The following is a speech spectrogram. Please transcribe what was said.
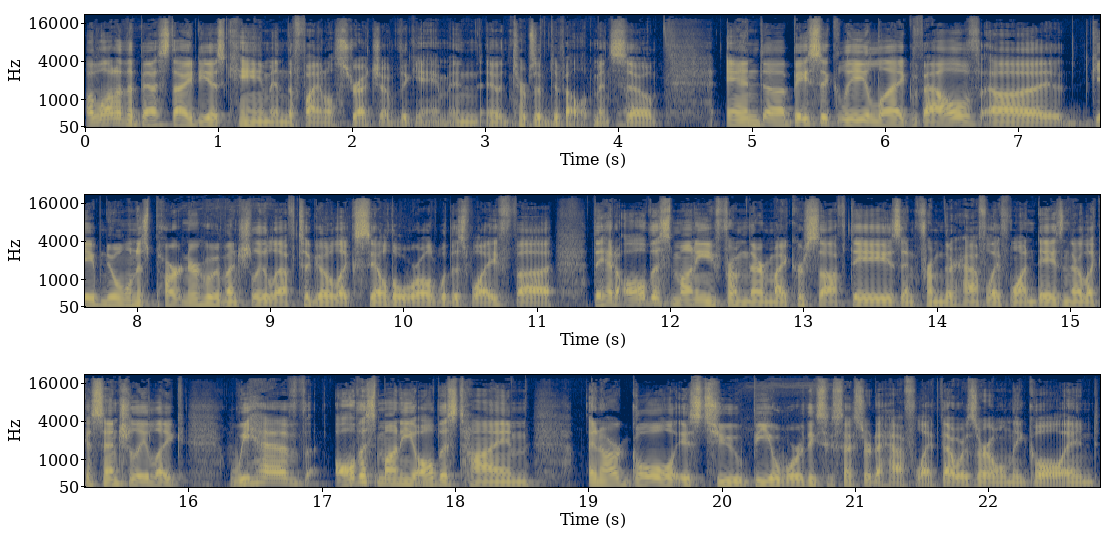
a lot of the best ideas came in the final stretch of the game in, in terms of development. So, and uh, basically, like Valve, uh, Gabe Newell and his partner, who eventually left to go like sail the world with his wife, uh, they had all this money from their Microsoft days and from their Half Life 1 days. And they're like, essentially, like, we have all this money, all this time and our goal is to be a worthy successor to Half Life. That was our only goal. And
